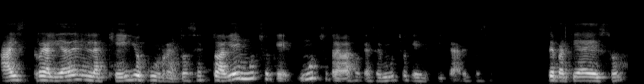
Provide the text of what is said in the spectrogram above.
hay realidades en las que ello ocurre. Entonces todavía hay mucho, que, mucho trabajo que hacer, mucho que explicar. Entonces, de partida de eso.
